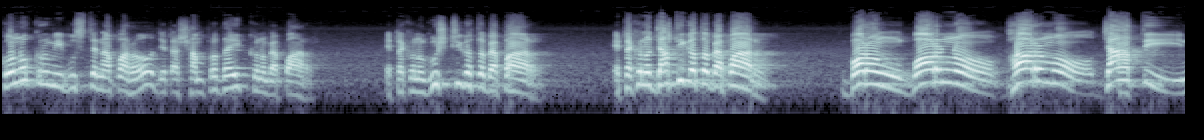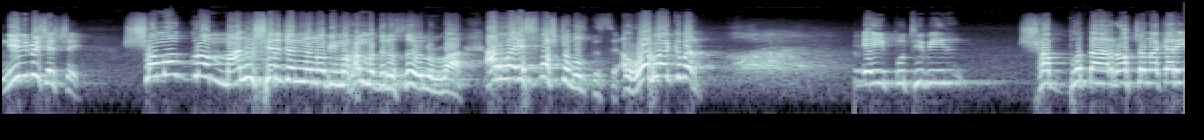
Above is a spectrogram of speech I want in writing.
কোন ক্রমই বুঝতে না পারো যেটা সাম্প্রদায়িক কোনো ব্যাপার, এটা কোনো গোষ্ঠীগত ব্যাপার, এটা কোনো জাতিগত ব্যাপার, বরং বর্ণ, ধর্ম, জাতি নির্বিশেষে সমগ্র মানুষের জন্য নবী মোহাম্মদ রসুল্লাহ আল্লাহ স্পষ্ট বলতেছে। আল্লাহ একবার এই পৃথিবীর সভ্যতার রচনাকারী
